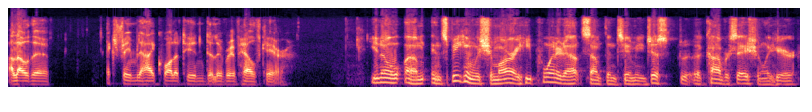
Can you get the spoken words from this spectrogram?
allow the extremely high quality and delivery of healthcare. You know, um, in speaking with Shamari, he pointed out something to me just uh, conversationally here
